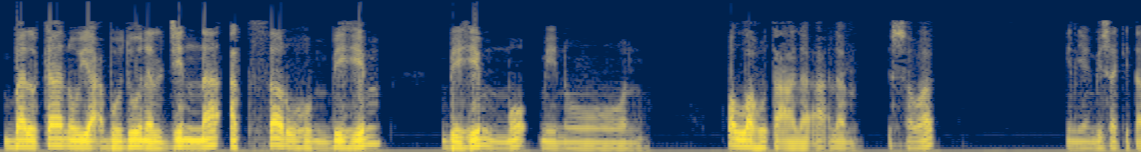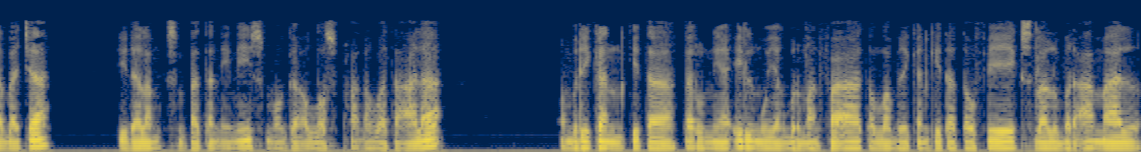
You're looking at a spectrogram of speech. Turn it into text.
Bal kanu ya'buduna al-jinna aktsaruhum bihim bihim mu'minun. Wallahu taala a'lam. Bisawab ini yang bisa kita baca di dalam kesempatan ini semoga Allah Subhanahu wa taala memberikan kita karunia ilmu yang bermanfaat. Allah berikan kita taufik selalu beramal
